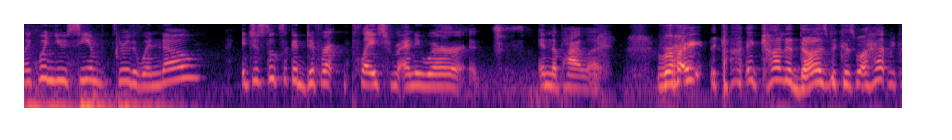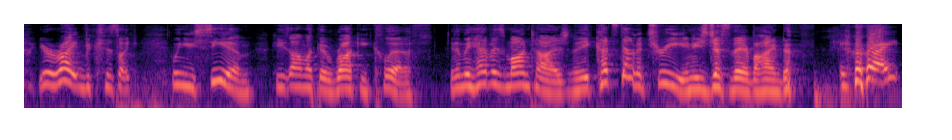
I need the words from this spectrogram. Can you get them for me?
Like when you see him through the window, it just looks like a different place from anywhere in the pilot. Right. It, it kind of does because what happened? You're right because like when you see him, he's on like a rocky cliff, and then we have his montage, and then he cuts down a tree, and he's just there behind him. right.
